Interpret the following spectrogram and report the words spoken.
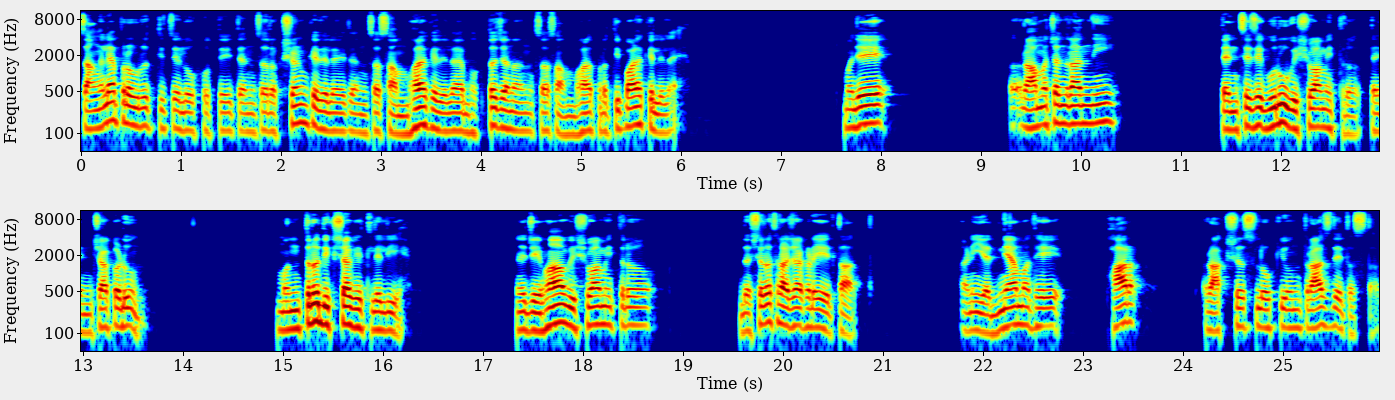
चांगल्या प्रवृत्तीचे लोक होते त्यांचं रक्षण केलेलं आहे त्यांचा सांभाळ केलेला आहे भक्तजनांचा सांभाळ प्रतिपाळ केलेला आहे. म्हणजे रामचंद्रांनी त्यांचे जे गुरु विश्वामित्र त्यांच्याकडून मंत्र दीक्षा घेतलेली आहे. म्हणजे जेव्हा विश्वामित्र दशरथ राजाकडे येतात आणि यज्ञामध्ये फार राक्षस लोक येऊन त्रास देत असतात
